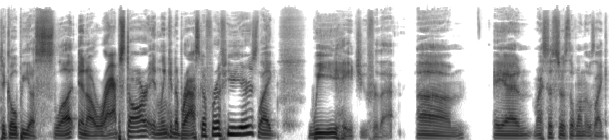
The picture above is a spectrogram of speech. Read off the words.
to go be a slut and a rap star in lincoln nebraska for a few years like we hate you for that um, and my sister's the one that was like,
